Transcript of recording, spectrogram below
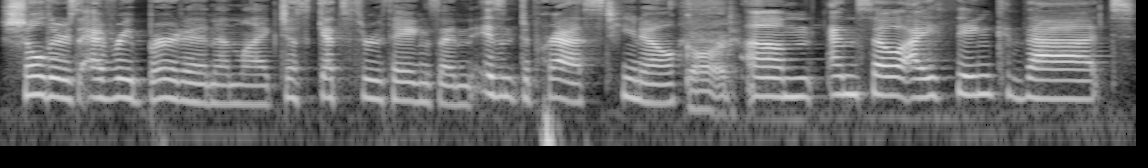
shoulders every burden and like just gets through things and isn't depressed, you know. God. Um, and so I think that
